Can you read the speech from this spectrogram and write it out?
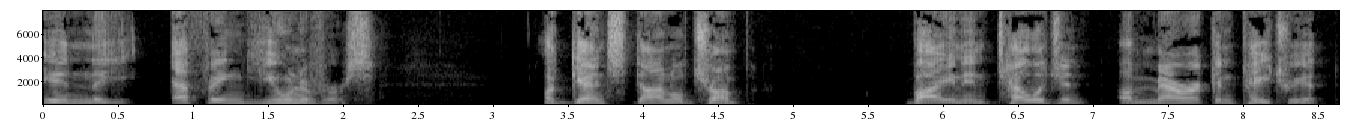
in the effing universe against Donald Trump by an intelligent American patriot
